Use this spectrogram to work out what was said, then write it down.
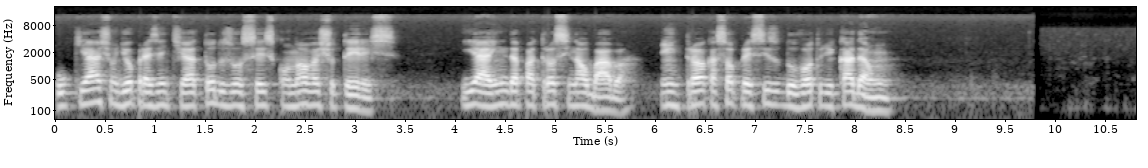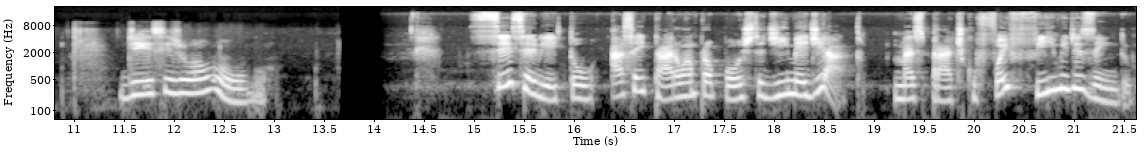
O que acham de eu presentear todos vocês com novas chuteiras? E ainda patrocinar o Baba. Em troca, só preciso do voto de cada um disse João Lobo. Cícero e Heitor aceitaram a proposta de imediato, mas Prático foi firme dizendo:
